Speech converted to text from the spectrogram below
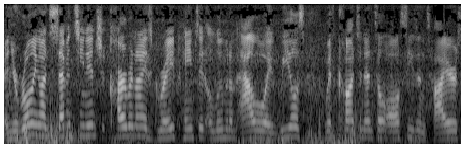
And you're rolling on 17 inch carbonized gray painted aluminum alloy wheels with Continental all season tires.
